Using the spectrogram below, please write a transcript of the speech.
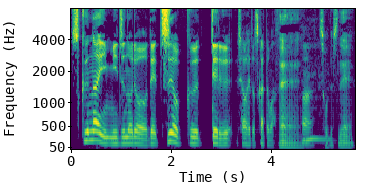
少ない水の量で強く出るシャワーヘッドを使ってます。えー、はい、そうですね。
